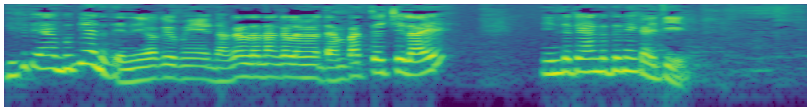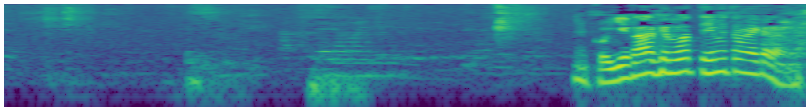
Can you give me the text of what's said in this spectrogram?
දිගට යන බුදියන්න දෙන්න. ඒ වගේ මේ නගලලා නගලලා මේ තැම්පත් වෙච්ච ඉලයි නින්දට යන්න දෙන එකයි තියෙන්නේ. නේ කොයි එකා කරුවත් එහෙම තමයි කරන්නේ.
